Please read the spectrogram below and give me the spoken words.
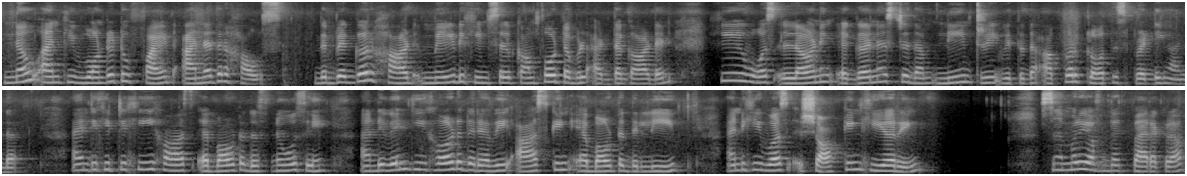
Now and he wanted to find another house. The beggar had made himself comfortable at the garden. He was learning against the neem tree with the upper cloth spreading under and hit he was about the snoozing and when he heard the Ravi asking about the leaf and he was shocking hearing summary of that paragraph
